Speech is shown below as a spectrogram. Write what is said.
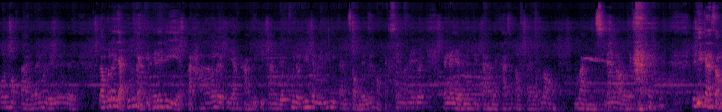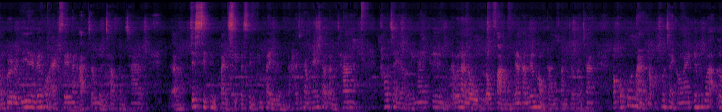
ต้นมปลายได้มาเรื่อยๆเลย เราก็เลยอยากพูดภาษาอังกฤษให้ได้ดีนะคะแล้วก็เลยพยายามหาวิธีทางเดี๋ยวครูเดวี่จะมีวิธีการสอนในเรื่องของ accent มาให้ด้วย ยังไงอย่าลืมติดตามเลยค่ะต่อไปรับรองมันแน่นอนเลยค่ะ วิธีการสอนของครูดดี้ในเรื่องของ accent นะคะ จะเหมือนชาวต่างชาติเจ็ดสิบถึงแปดสิบเปอร์เซ็นต์ขึ้นไปเลยนะคะ จะทำให้ชาวต่างชาติเข้าใจเราได้ง่ายขึ้น แล้วเวลาเราเราฟังนะคะเรื่องของการฟังชาวต่างชาติ พอเขาพูดมาเราก็เข้าใจเขาง่ายขึ้นเพราะว่าเรา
